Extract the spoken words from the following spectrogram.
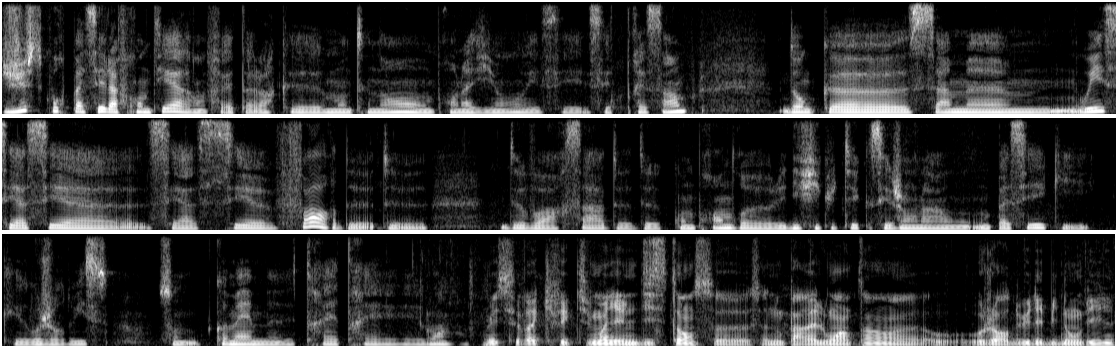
juste pour passer la frontière, en fait. Alors que maintenant, on prend l'avion et c'est très simple. Donc, euh, ça me, oui, c'est assez, euh, c'est assez euh, fort de, voir ça, de, comprendre les difficultés que ces gens-là ont, passées, qui, aujourd'hui sont quand même très, très loin. Oui, c'est vrai qu'effectivement, il y a une distance, ça nous paraît lointain au- aujourd'hui, les bidonvilles.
